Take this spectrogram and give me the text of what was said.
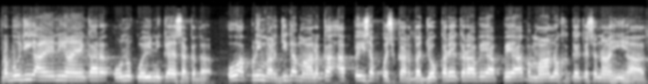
ਪ੍ਰਭੂ ਜੀ ਆਏ ਨਹੀਂ, ਆਏ ਕਰ, ਉਹਨੂੰ ਕੋਈ ਨਹੀਂ ਕਹਿ ਸਕਦਾ। ਉਹ ਆਪਣੀ ਮਰਜ਼ੀ ਦਾ ਮਾਲਕ ਆ, ਆਪੇ ਹੀ ਸਭ ਕੁਝ ਕਰਦਾ। ਜੋ ਕਰੇ ਕਰਾਵੇ, ਆਪੇ ਆਪ ਮਾਨੁਖ ਕੇ ਕਿਸ ਨਾਹੀ ਹਾਥ।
